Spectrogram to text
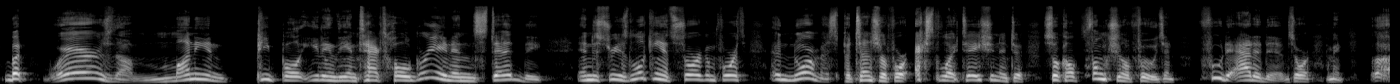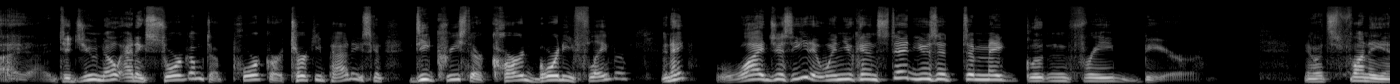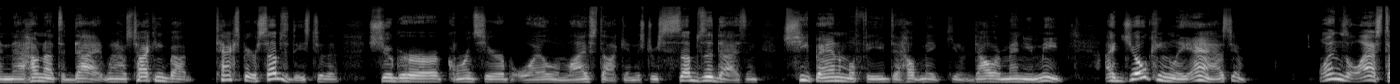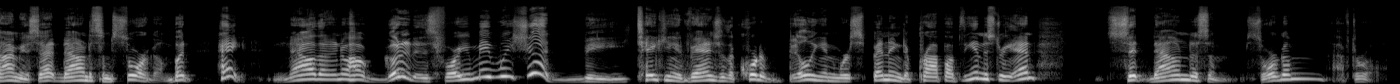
But where's the money in people eating the intact whole grain? Instead, the industry is looking at sorghum for its enormous potential for exploitation into so-called functional foods and food additives. Or, I mean, uh, did you know adding sorghum to pork or turkey patties can decrease their cardboardy flavor? And hey, why just eat it when you can instead use it to make gluten-free beer? You know, it's funny in uh, How Not to Diet, when I was talking about taxpayer subsidies to the sugar, corn syrup, oil, and livestock industry, subsidizing cheap animal feed to help make you know, dollar menu meat, I jokingly asked, you know, when's the last time you sat down to some sorghum? But hey, now that I know how good it is for you, maybe we should be taking advantage of the quarter billion we're spending to prop up the industry and sit down to some sorghum after all.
